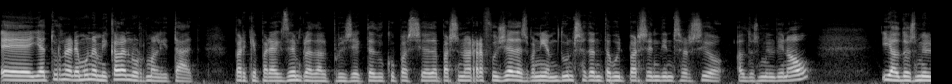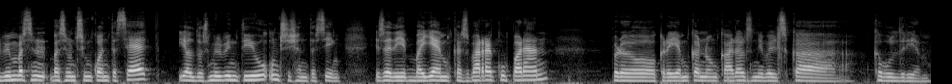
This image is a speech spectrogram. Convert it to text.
eh, ja tornarem una mica a la normalitat, perquè, per exemple, del projecte d'ocupació de persones refugiades veníem d'un 78% d'inserció al 2019 i el 2020 va ser, va ser un 57 i el 2021 un 65. És a dir, veiem que es va recuperant, però creiem que no encara als nivells que, que voldríem.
